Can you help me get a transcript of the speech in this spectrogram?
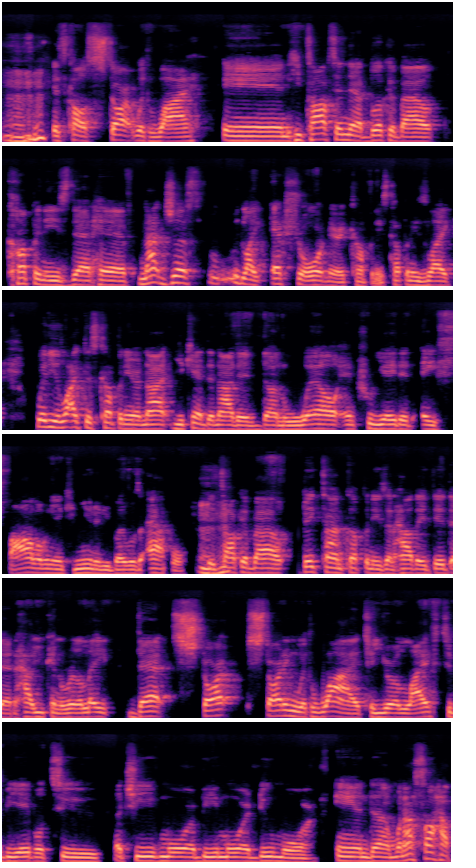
Mm-hmm. It's called Start with Why. And he talks in that book about companies that have not just like extraordinary companies, companies like whether you like this company or not, you can't deny they've done well and created a following and community, but it was Apple. Mm-hmm. They talk about big time companies and how they did that and how you can relate that start starting with why to your life to be able to achieve more, be more, do more. And um, when I saw how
